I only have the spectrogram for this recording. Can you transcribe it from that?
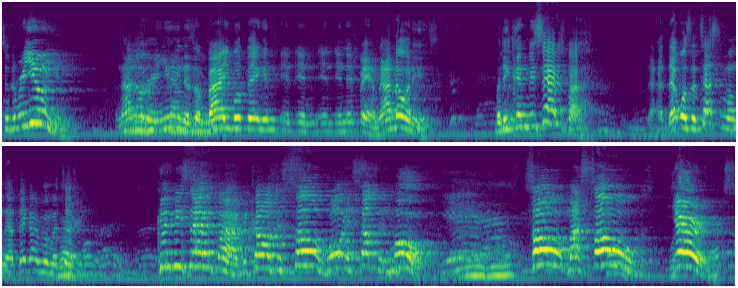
to the reunion. And I know the mm-hmm. reunion is a mm-hmm. valuable thing in, in, in, in, in their family. I know it is. But he couldn't be satisfied. That, that was a testimony. I think I remember a Right. testimony. Couldn't be satisfied because his soul wanted something more. Mm-hmm. Soul, my soul yearns.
